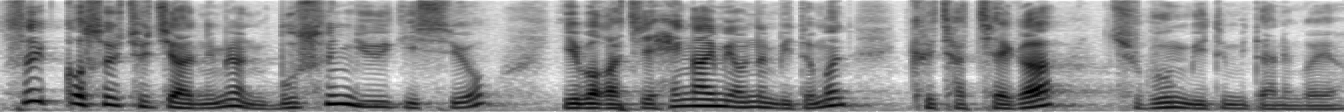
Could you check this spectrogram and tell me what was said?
쓸 것을 주지 않으면 무슨 유익이 있어요? 이와 같이 행함이 없는 믿음은 그 자체가 죽은 믿음이라는 거예요.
